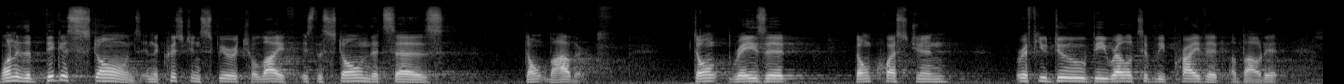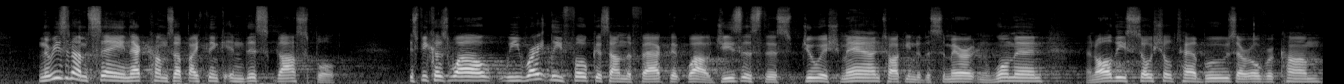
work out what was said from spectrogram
One of the biggest stones in the Christian spiritual life is the stone that says, don't bother. Don't raise it, don't question, or if you do, be relatively private about it. And the reason I'm saying that comes up, I think, in this gospel is because while we rightly focus on the fact that, wow, Jesus, this Jewish man talking to the Samaritan woman, and all these social taboos are overcome,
